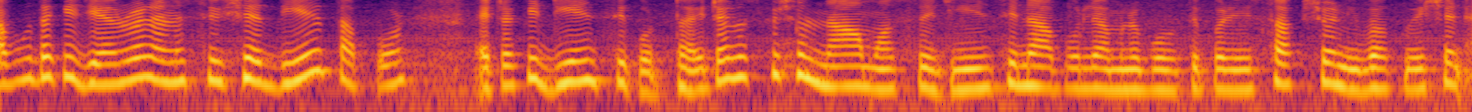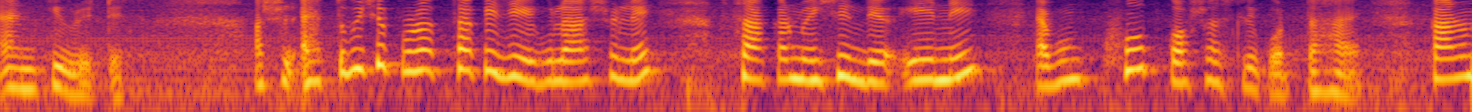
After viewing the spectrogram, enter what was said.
এবং তাকে জেনারেল অ্যানাস্থেশিয়া দিয়ে তারপর এটাকে ডিএনসি করতে হয়। এটা একটা স্পেশাল নাম আছে ডিএনসি না বলে আমরা বলতে পারি সাকশন ইভাকুয়েশন অ্যান্ড কিউরেটিস আসলে এত বেশি প্রোডাক্ট থাকে যে এগুলো আসলে সাকার মেশিন দিয়ে এনে এবং খুব কষাসলি করতে হয়। কারণ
